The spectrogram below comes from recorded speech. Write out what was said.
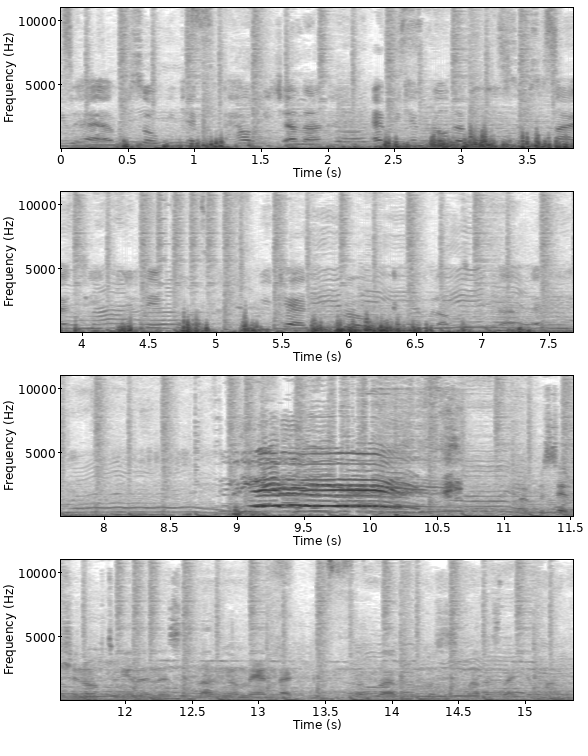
you have, so we can help each other and we can build a cohesive society and therefore we can grow and develop together. as My perception of togetherness is loving a man like a brother because his mother's like a mother.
